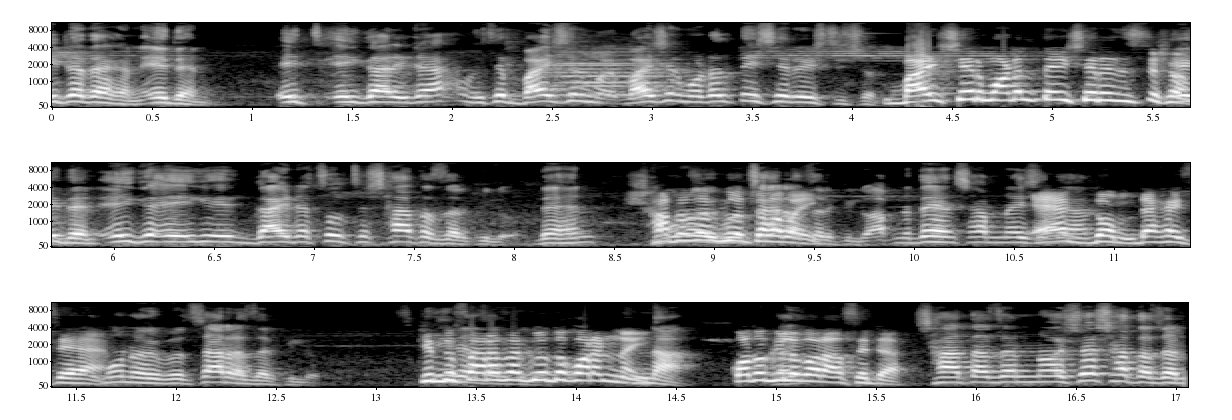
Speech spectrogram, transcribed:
এইটা দেখেন এই দেন। এই এই গাড়িটা হয়েছে বাইশের বাইশের মডেল তেইশের রেজিস্ট্রেশন বাইশের মডেল তেইশের রেজিস্ট্রেশন এই দেন এই গাড়িটা চলছে সাত হাজার কিলো। দেখেন 7,000 কিলো চলা ভাই। কিলো। আপনি দেখেন সামনে এসে একদম দেখাইছে হ্যাঁ। মনে হইব চার হাজার কিলো। কিন্তু চার হাজার কিলো তো করেন নাই? না। কত কিলো করা আছে এটা? সাত হাজার নয়শো সাত হাজার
